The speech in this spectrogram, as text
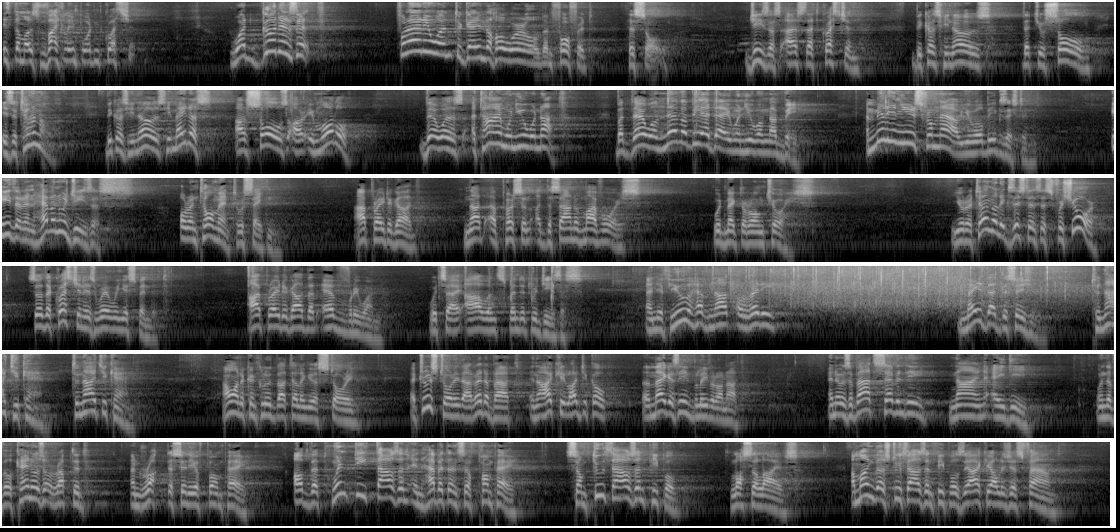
It's the most vitally important question. What good is it for anyone to gain the whole world and forfeit his soul? Jesus asked that question because he knows that your soul is eternal, because he knows he made us, our souls are immortal. There was a time when you were not, but there will never be a day when you will not be. A million years from now, you will be existing either in heaven with Jesus or in torment with Satan. I pray to God, not a person at the sound of my voice would make the wrong choice. Your eternal existence is for sure. So the question is, where will you spend it? I pray to God that everyone would say, I will spend it with Jesus. And if you have not already made that decision, tonight you can. Tonight you can. I want to conclude by telling you a story, a true story that I read about in an archaeological uh, magazine, believe it or not. And it was about 79 AD when the volcanoes erupted and rocked the city of Pompeii. Of the 20,000 inhabitants of Pompeii, some 2,000 people lost their lives. Among those 2,000 people, the archaeologists found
